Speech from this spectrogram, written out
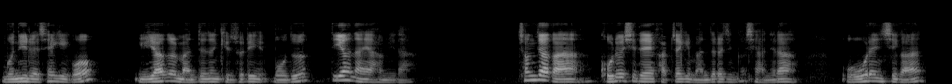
무늬를 새기고 유약을 만드는 기술이 모두 뛰어나야 합니다. 청자가 고려시대에 갑자기 만들어진 것이 아니라 오랜 시간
